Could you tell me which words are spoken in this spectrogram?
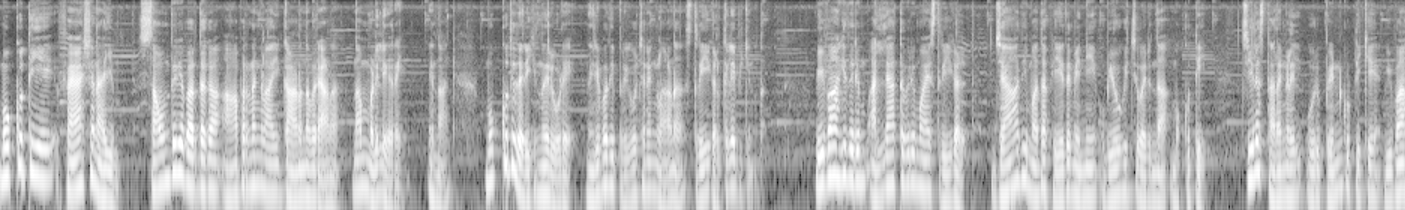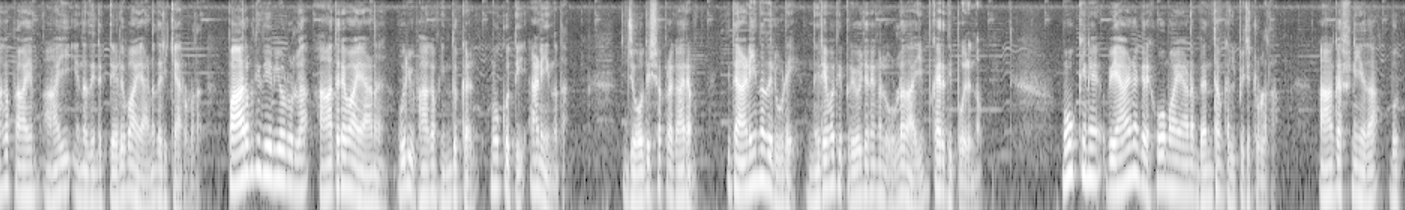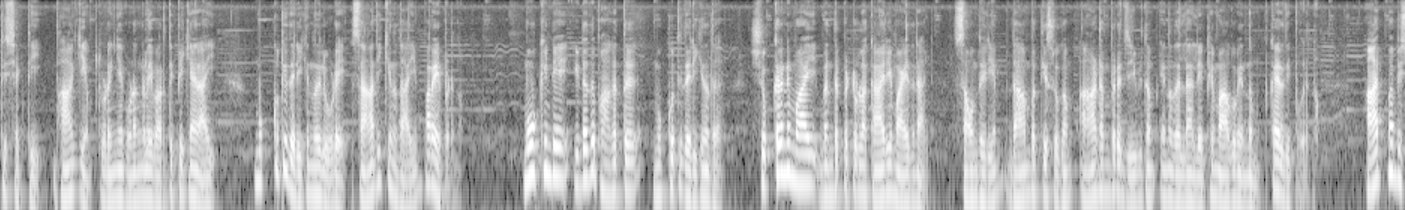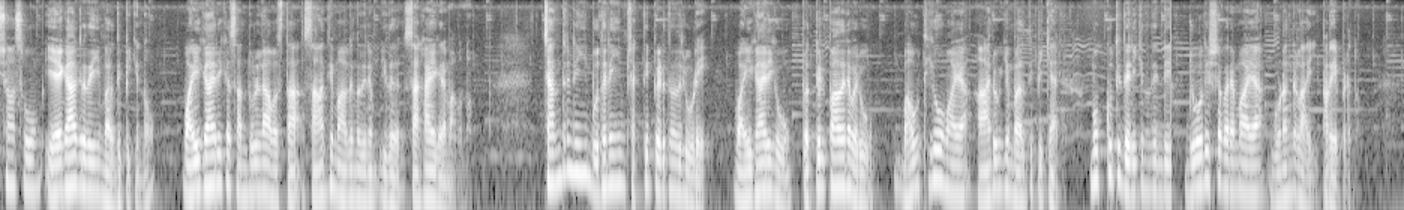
മുക്കുത്തിയെ ഫാഷനായും സൗന്ദര്യവർദ്ധക ആഭരണങ്ങളായും കാണുന്നവരാണ് നമ്മളിലേറെ. എന്നാൽ മുക്കുത്തി ധരിക്കുന്നതിലൂടെ നിരവധി പ്രയോജനങ്ങളാണ് സ്ത്രീകൾക്ക് ലഭിക്കുന്നത്. വിവാഹിതരും അല്ലാത്തവരുമായ സ്ത്രീകൾ ജാതി മതഭേദമന്യേ ഉപയോഗിച്ചു വരുന്ന മുക്കുത്തി ചില സ്ഥലങ്ങളിൽ ഒരു പെൺകുട്ടിക്ക് വിവാഹപ്രായം ആയി എന്നതിന്റെ തെളിവായാണ് ധരിക്കാറുള്ളത്. പാർവതി ദേവിയോടുള്ള ആദരവായാണ് ഒരു വിഭാഗം ഹിന്ദുക്കൾ മൂക്കുത്തി അണിയുന്നത്. ജ്യോതിഷപ്രകാരം ഇത് അണിയുന്നതിലൂടെ നിരവധി പ്രയോജനങ്ങൾ ഉള്ളതായും കരുതിപ്പോരുന്നു. മൂക്കിന് വ്യാഴഗ്രഹവുമായാണ് ബന്ധം കൽപ്പിച്ചിട്ടുള്ളത്. ആകർഷണീയത ബുദ്ധിശക്തി ഭാഗ്യം തുടങ്ങിയ ഗുണങ്ങളെ വർദ്ധിപ്പിക്കാനായി മുക്കുത്തി ധരിക്കുന്നതിലൂടെ സാധിക്കുന്നതായും പറയപ്പെടുന്നു. മൂക്കിന്റെ ഇടത് ഭാഗത്ത് മുക്കുത്തി ധരിക്കുന്നത് ശുക്രനുമായി ബന്ധപ്പെട്ടുള്ള കാര്യമായതിനാൽ സൗന്ദര്യം ദാമ്പത്യസുഖം ആഡംബര ജീവിതം എന്നതെല്ലാം ലഭ്യമാകുമെന്നും കരുതിപ്പോരുന്നു. ആത്മവിശ്വാസവും ഏകാഗ്രതയും വർദ്ധിപ്പിക്കുന്നു. വൈകാരിക സന്തുലനാവസ്ഥ സാധ്യമാകുന്നതിനും ഇത് സഹായകരമാകുന്നു. ചന്ദ്രനെയും ബുധനെയും ശക്തിപ്പെടുത്തുന്നതിലൂടെ വൈകാരികവും പ്രത്യുൽപാദനപരവും ബൗദ്ധികവുമായ ആരോഗ്യം വർദ്ധിപ്പിക്കാൻ മുക്കുത്തി ധരിക്കുന്നതിന്റെ ജ്യോതിഷപരമായ ഗുണങ്ങളായി പറയപ്പെടുന്നു.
